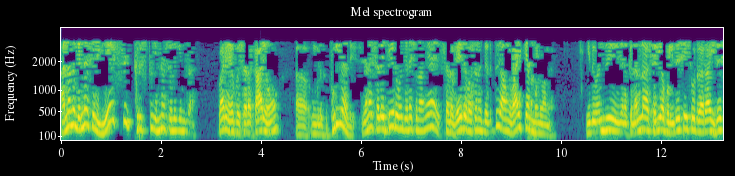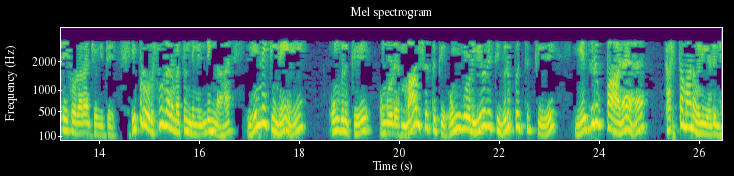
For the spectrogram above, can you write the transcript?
அதனால நம்ம என்ன செய்யணும்? ஏசு கிறிஸ்து என்ன சொல்லுகின்றார்? பாருங்க இப்ப சில காரியம் உங்களுக்கு புரியாது. ஏன்னா சில பேர் வந்து என்ன சொன்னாங்க சில வேத வசனத்தை எடுத்து அவங்க வாய்க்கானம் பண்ணுவாங்க. இது வந்து எனக்கு நல்லா சரியா போல இதை செய்ய சொல்றாரா? இதை செய்ய சொல்றாரான்னு சொல்லிட்டு. இப்படி ஒரு சூழ்நிலை மட்டும் நீங்க இருந்தீங்கன்னா என்னைக்குமே உங்களுக்கு உங்களுடைய மாம்சத்துக்கு உங்களுடைய இறுதி விருப்பத்துக்கு எதிர்ப்பான கஷ்டமான வழி எடுங்க.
